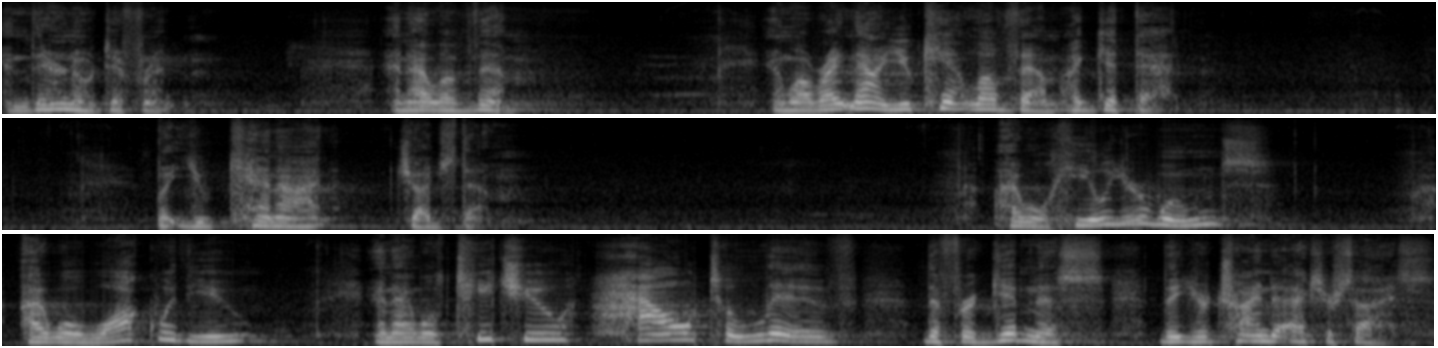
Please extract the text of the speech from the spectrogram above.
And they're no different. And I love them. And while right now you can't love them, I get that. But you cannot judge them. I will heal your wounds. I will walk with you, and I will teach you how to live the forgiveness that you're trying to exercise.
